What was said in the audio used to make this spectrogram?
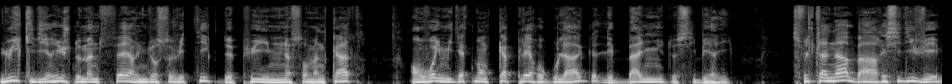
Lui qui dirige de main de fer l'Union soviétique depuis 1924 envoie immédiatement Kapler au goulag, les bagnes de Sibérie. Svetlana va récidiver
